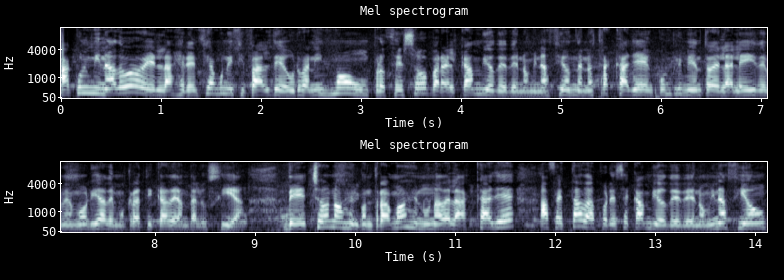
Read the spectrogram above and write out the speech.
Ha culminado en la Gerencia Municipal de Urbanismo un proceso para el cambio de denominación de nuestras calles en cumplimiento de la Ley de Memoria Democrática de Andalucía. De hecho, nos encontramos en una de las calles afectadas por ese cambio de denominación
